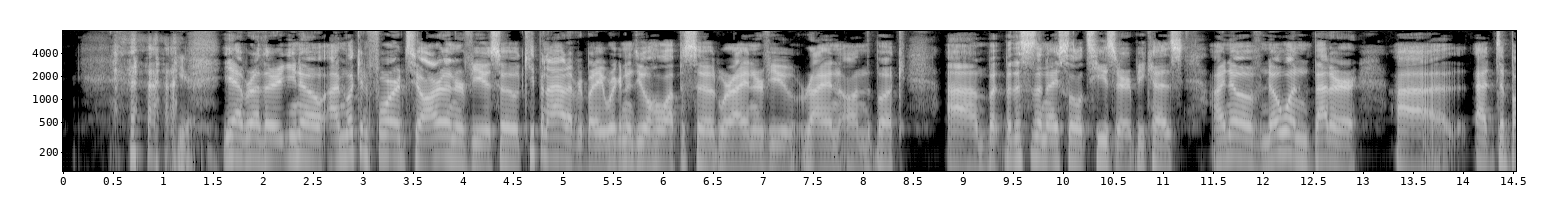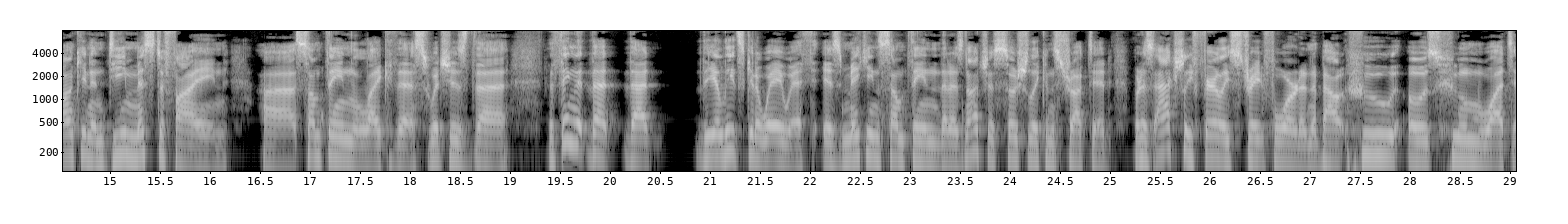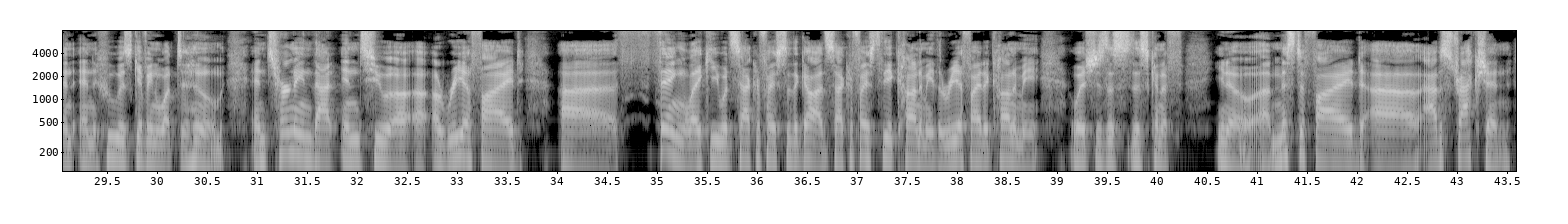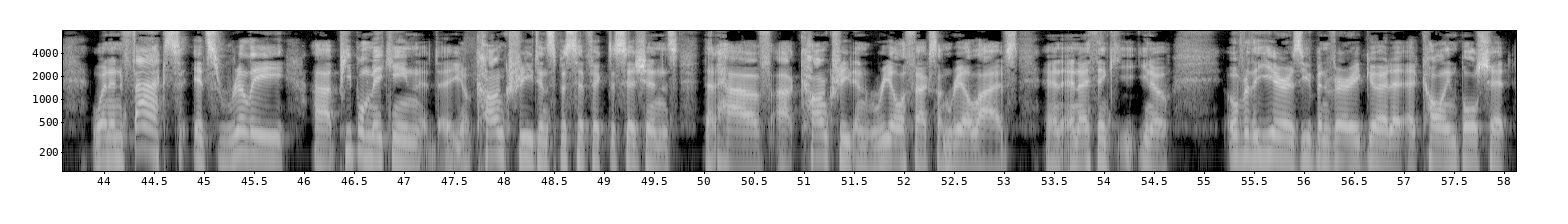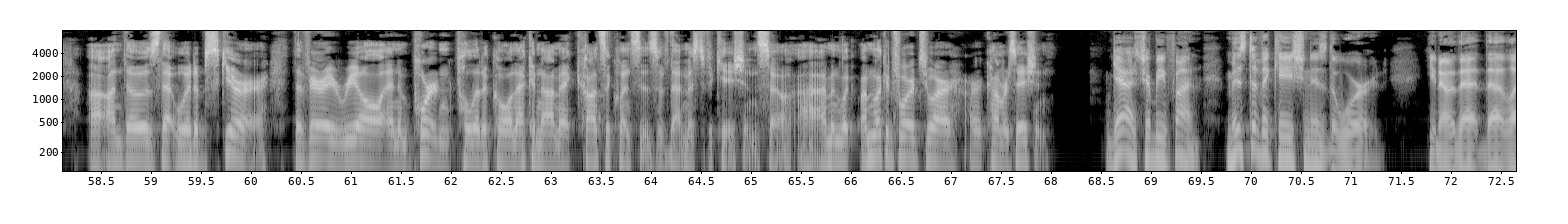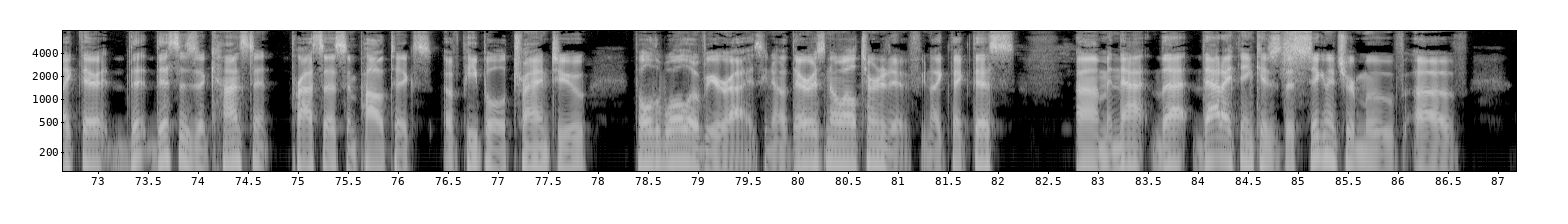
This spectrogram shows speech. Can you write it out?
Here. yeah, brother. You know, I'm looking forward to our interview. So keep an eye out, everybody. We're going to do a whole episode where I interview Ryan on the book. Um, but, but this is a nice little teaser because I know of no one better, uh, at debunking and demystifying, uh, something like this, which is the, the thing that, that, that the elites get away with is making something that is not just socially constructed, but is actually fairly straightforward and about who owes whom what and, and who is giving what to whom and turning that into a, a reified, uh, thing like you would sacrifice to the gods, sacrifice to the economy, the reified economy, which is this, this kind of, you know, uh, mystified, uh, abstraction when in fact it's really, uh, people making, uh, you know, concrete and specific decisions that have, uh, concrete and real effects on real lives. And, and I think, you know, over the years, you've been very good at, at calling bullshit uh, on those that would obscure the very real and important political and economic consequences of that mystification. So uh, I'm I'm looking forward to our our conversation. Yeah, it should be fun. Mystification is the word. You know that that like there th- this is a constant process in politics of people trying to pull the wool over your eyes. You know, there is no alternative. You know, like like this um, and that that that I think is the signature move of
